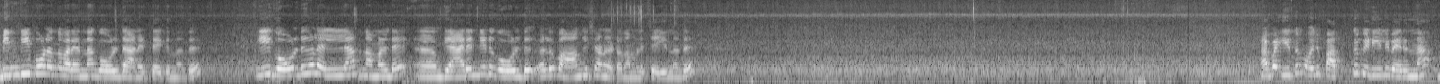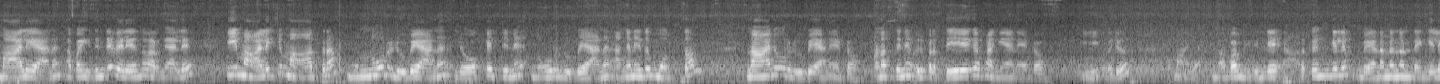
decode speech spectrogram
ബിന്ദി ബോൾ എന്ന് പറയുന്ന ഗോൾഡാണ് ഇട്ടേക്കുന്നത്. ഈ ഗോൾഡുകളെല്ലാം നമ്മളുടെ ഗ്യാരണ്ടീഡ് ഗോൾഡുകൾ വാങ്ങിച്ചാണ് കേട്ടോ നമ്മൾ ചെയ്യുന്നത്. അപ്പം ഇതും ഒരു പത്ത് പിടിയിൽ വരുന്ന മാലയാണ്. അപ്പം ഇതിന്റെ വിലയെന്ന് പറഞ്ഞാൽ ഈ മാലയ്ക്ക് മാത്രം മുന്നൂറ് രൂപയാണ് ലോക്കറ്റിന് നൂറ് രൂപയാണ്. അങ്ങനെ ഇത് മൊത്തം നാനൂറ് രൂപയാണ് കേട്ടോ. ഓണത്തിന് ഒരു പ്രത്യേക ഭംഗിയാണ് കേട്ടോ ഈ ഒരു മാല അപ്പം ഇതിന്റെ ആർക്കെങ്കിലും വേണമെന്നുണ്ടെങ്കിൽ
